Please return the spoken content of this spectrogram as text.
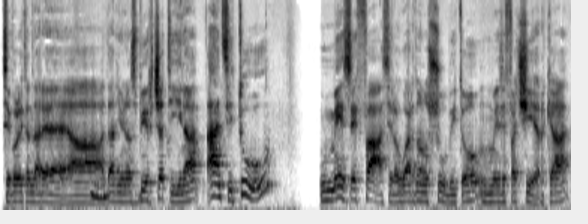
se volete andare a dargli una sbirciatina. Anzi, tu un mese fa, se lo guardano subito, un mese fa circa,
